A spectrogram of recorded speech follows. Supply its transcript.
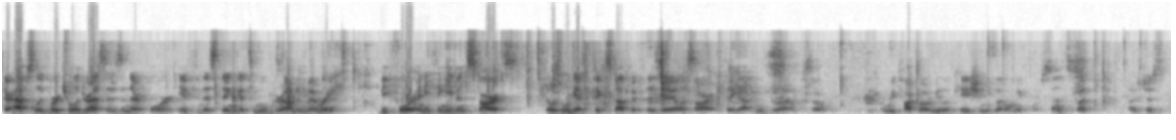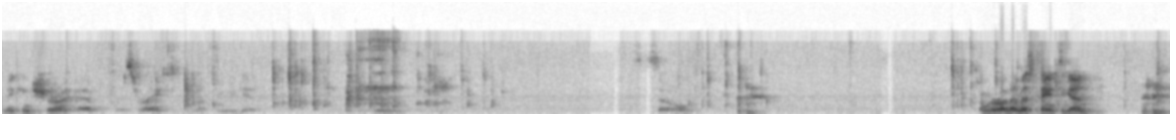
they're absolute virtual addresses, and therefore, if this thing gets moved around in memory, before anything even starts, those will get fixed up if there's ALSR, if they got moved around. So when we talk about relocations, that'll make more sense, but I was just making sure I have this right. So, so I'm going to run MS Paint again.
